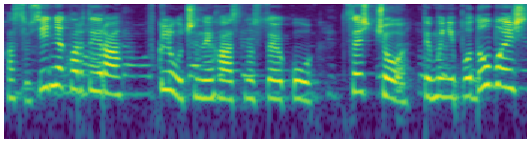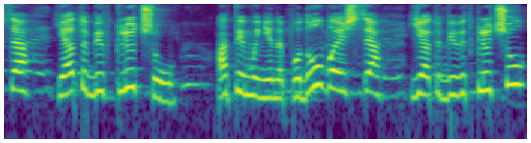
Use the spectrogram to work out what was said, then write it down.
а сусідня квартира – включений газ на стояку. Це що, ти мені подобаєшся, я тобі включу. А ти мені не подобаєшся, я тобі відключу.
